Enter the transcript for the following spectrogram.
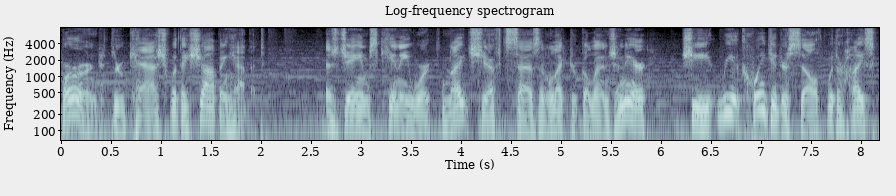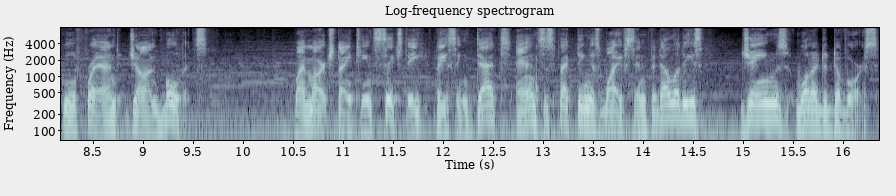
burned through cash with a shopping habit. As James Kinne worked night shifts as an electrical engineer, she reacquainted herself with her high school friend John Bolditz. By March 1960, facing debt and suspecting his wife's infidelities, James wanted a divorce,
